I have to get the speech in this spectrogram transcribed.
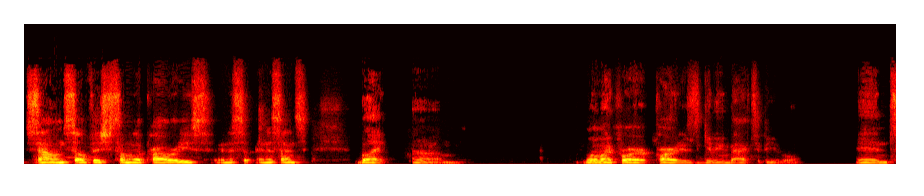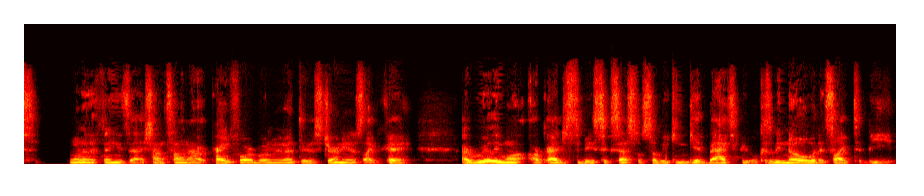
sounds selfish some of the priorities in a, in a sense but um, one of my priorities is giving back to people and one of the things that chantel and i were praying for when we went through this journey was like okay i really want our practice to be successful so we can give back to people because we know what it's like to be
